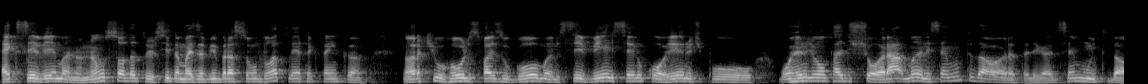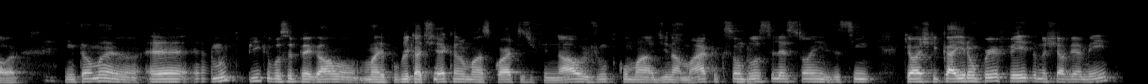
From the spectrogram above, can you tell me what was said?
é que você vê, mano, não só da torcida, mas a vibração do atleta que tá em campo. Na hora que o Rolls faz o gol, mano, você vê ele saindo correndo, tipo, morrendo de vontade de chorar. Mano, isso é muito da hora, tá ligado? Isso é muito da hora. Então, mano, é, é muito pica você pegar uma República Tcheca numas quartas de final, junto com uma Dinamarca, que são duas seleções, assim, que eu acho que caíram perfeito no chaveamento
